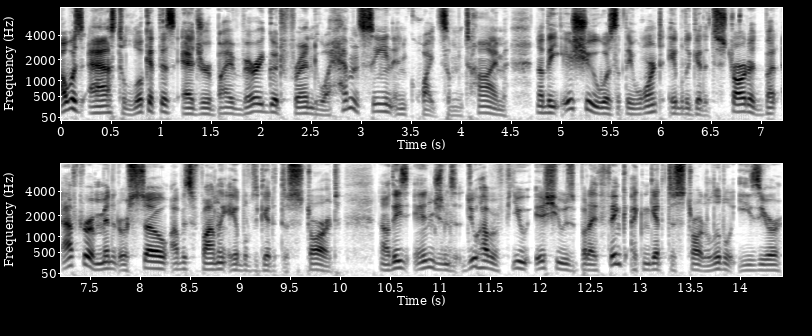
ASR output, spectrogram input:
I was asked to look at this edger by a very good friend who I haven't seen in quite some time. Now the issue was that they weren't able to get it started, but after a minute or so, I was finally able to get it to start. Now these engines do have a few issues, but I think I can get it to start a little easier.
